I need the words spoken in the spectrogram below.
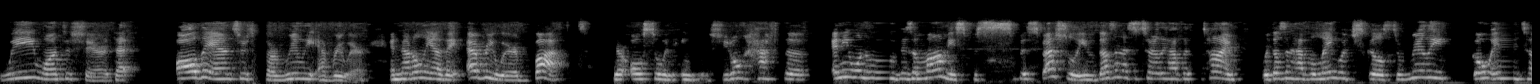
we want to share that all the answers are really everywhere, and not only are they everywhere, but they're also in English. You don't have to. Anyone who is a mommy, especially who doesn't necessarily have the time or doesn't have the language skills to really go into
